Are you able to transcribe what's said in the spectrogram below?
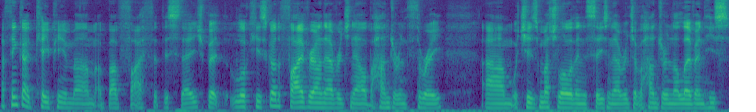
I think I'd keep him um, above Fyfe at this stage, but look, he's got a five round average now of 103 um, which is much lower than the season average of 111. He's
